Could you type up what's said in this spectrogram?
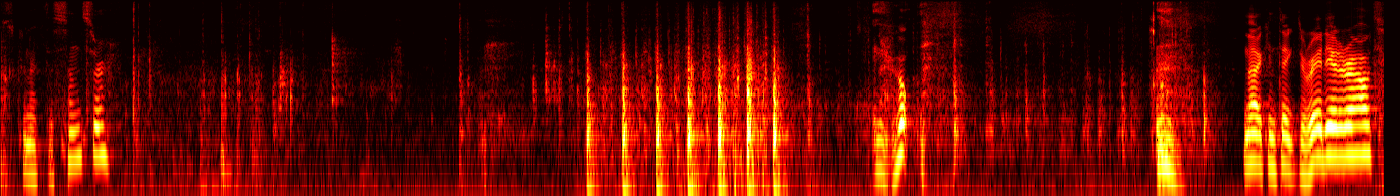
Disconnect the sensor. There you go. now I can take the radiator out.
